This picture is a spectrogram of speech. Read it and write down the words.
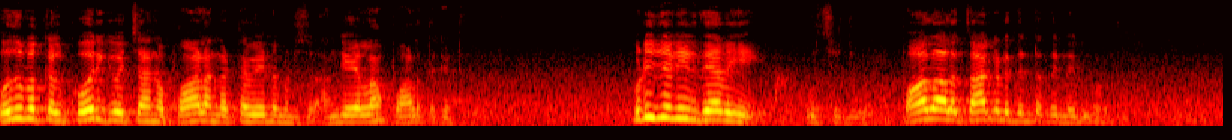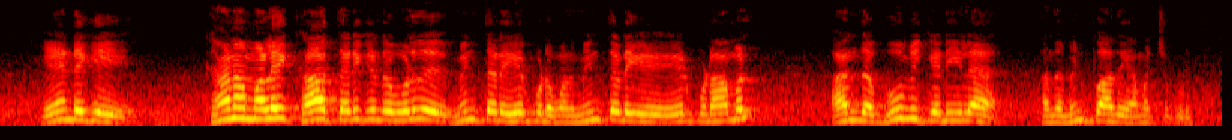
பொதுமக்கள் கோரிக்கை வச்சாங்க பாலம் கட்ட வேண்டும் என்று சொல்லி அங்கெல்லாம் பாலத்தை கட்டி குடிஞ்ச நீர் தேவையை பூர்த்தி செஞ்சு கொடுக்கும் பாதாள சாக்கடை திட்டத்தை நிறுவி கொடுத்தோம். கனமழை காத்தடிக்கின்ற பொழுது மின்தடை ஏற்படும். அந்த மின்தடை ஏற்படாமல் அந்த பூமிக்கு அடியில் அந்த மின்பாதை அமைச்சு கொடுத்தோம்.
